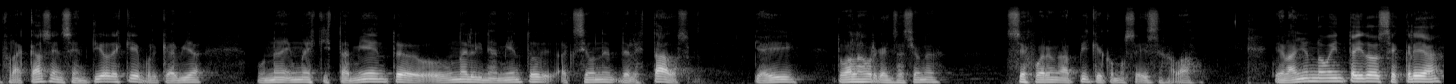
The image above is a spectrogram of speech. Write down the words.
fracaso en sentido de qué, porque había un esquistamiento, un alineamiento de acciones del Estado. Y ahí todas las organizaciones se fueron a pique, como se dice abajo. El año 92 se crea,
